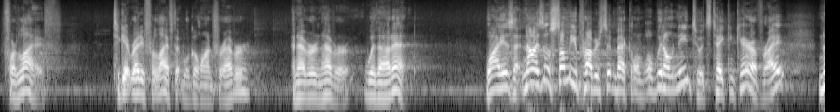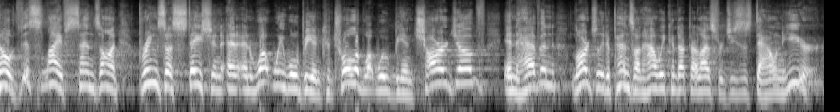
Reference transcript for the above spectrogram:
for life to get ready for life that will go on forever and ever and ever without end. Why is that? Now, some of you probably are sitting back going, well, we don't need to, it's taken care of, right? No, this life sends on, brings us station, and, and what we will be in control of, what we'll be in charge of in heaven, largely depends on how we conduct our lives for Jesus down here.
